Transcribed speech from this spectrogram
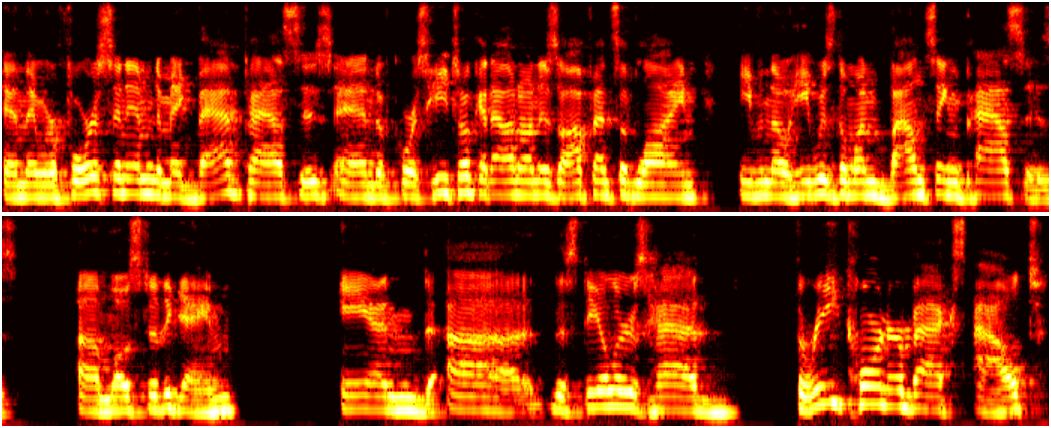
and they were forcing him to make bad passes. And of course, he took it out on his offensive line, even though he was the one bouncing passes uh, most of the game and uh, the Steelers had three cornerbacks out,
